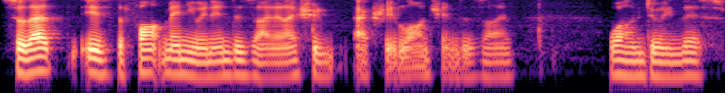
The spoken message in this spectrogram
So that is the font menu in InDesign, and I should actually launch InDesign while I'm doing this.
